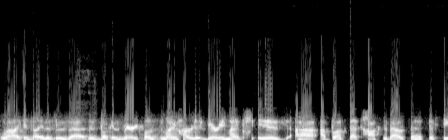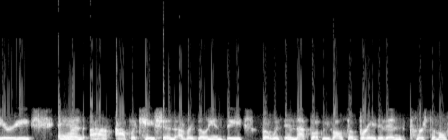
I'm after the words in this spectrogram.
Well, I can tell you this is uh, this book is very close to my heart. It very much is uh, a book that talks about the, the theory and our application of resiliency. But within that book, we've also braided in personal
